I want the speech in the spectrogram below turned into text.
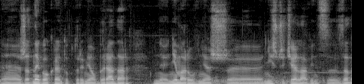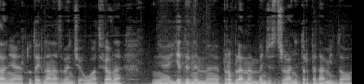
e, żadnego okrętu, który miałby radar. E, nie ma również niszczyciela, więc zadanie tutaj dla nas będzie ułatwione. Jedynym problemem będzie strzelanie torpedami do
